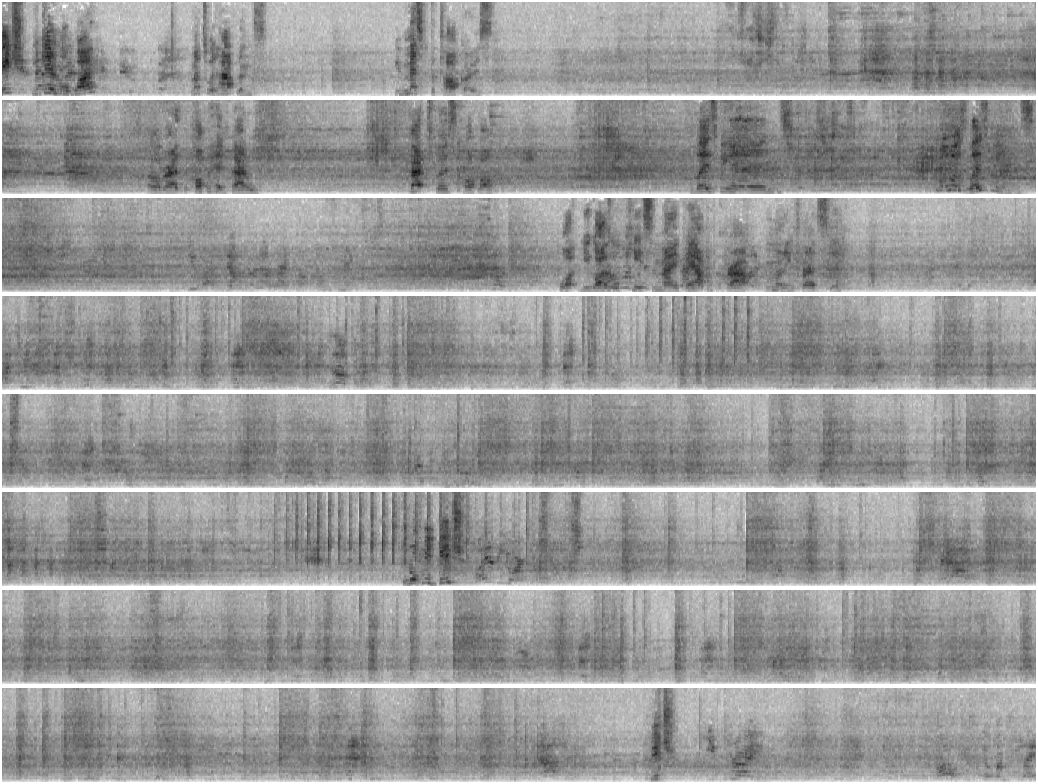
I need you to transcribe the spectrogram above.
Bitch, you get him away? That's what happens. You mess with the tacos. Oh, right, the Copperhead battle. Bats versus Copper. Lesbians. All those lesbians. You are not gonna like what you guys will kiss and make out and crap? I'm not interested. Get off me, bitch. Bitch. Keep trying. Oh, you still want to play?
